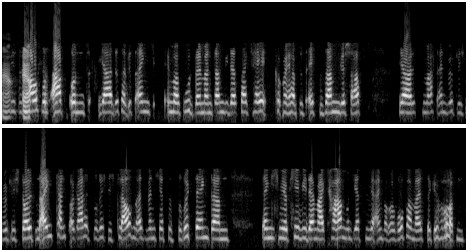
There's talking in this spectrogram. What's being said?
Ja, dieses ja. Auf und Ab und ja, deshalb ist eigentlich immer gut, wenn man dann wieder sagt, hey, guck mal, ihr habt es echt zusammen geschafft. Ja, das macht einen wirklich, wirklich stolz und eigentlich kann ich es auch gar nicht so richtig glauben. Also wenn ich jetzt so zurückdenke, dann denke ich mir, okay, wie der mal kam und jetzt sind wir einfach Europameister geworden.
